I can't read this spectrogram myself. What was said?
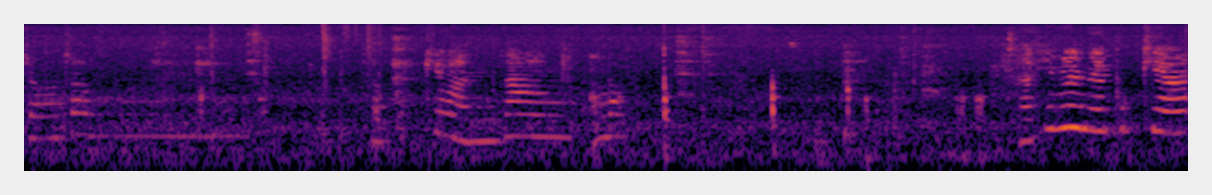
짜잔. 자, 포키 완성. 어머. 자, 힘을 내, 포키야.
